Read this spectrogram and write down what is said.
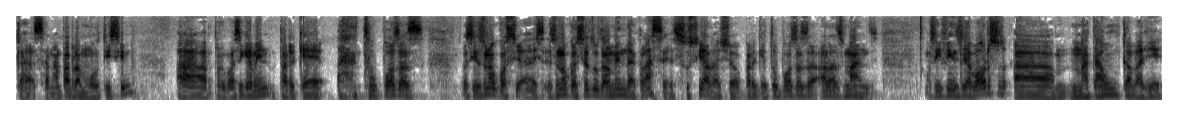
que se n'ha parlat moltíssim, uh, però bàsicament perquè tu poses... O sigui, és una, qüestió, és una qüestió totalment de classe social, això, perquè tu poses a les mans... O sigui, fins llavors, uh, matar un cavaller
